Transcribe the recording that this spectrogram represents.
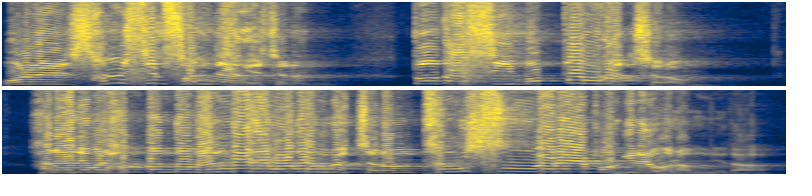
오늘 33장에서는 또다시 못 본 것처럼 하나님을 한 번도 만나지 못한 것처럼 당신만을 보기를 원합니다.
